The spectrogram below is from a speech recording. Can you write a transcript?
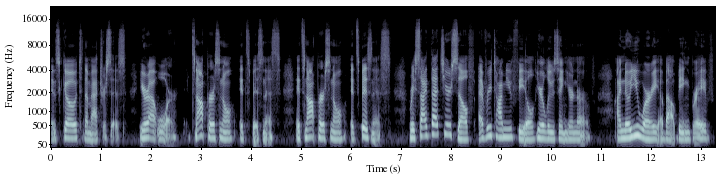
is go to the mattresses. You're at war. It's not personal, it's business. It's not personal, it's business. Recite that to yourself every time you feel you're losing your nerve. I know you worry about being brave.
